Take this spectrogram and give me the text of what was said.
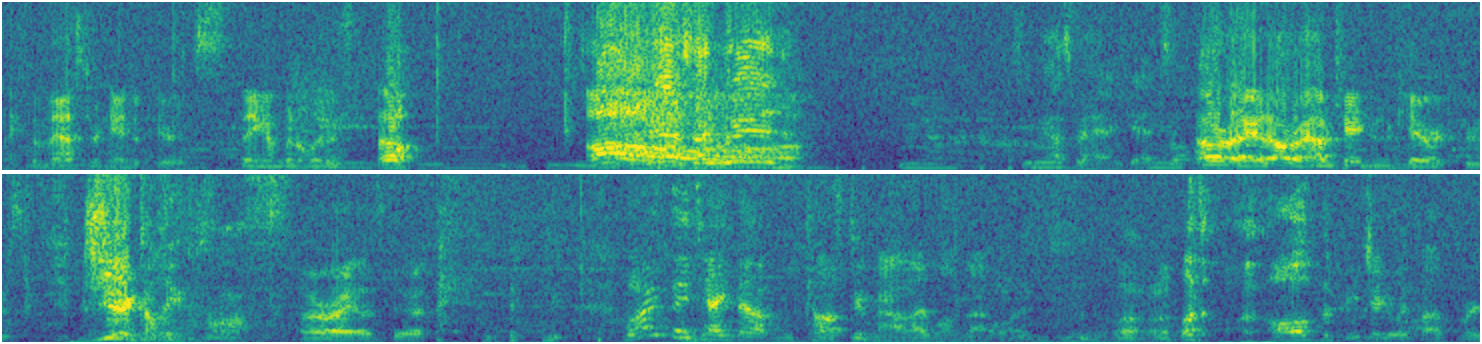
like the master hand appearance thing. I'm gonna lose. Oh. Oh. Yes, I win. See, Master Hand gets them. All right, all right. I'm changing the characters. Jigglypuff. All right, let's do it. Why did they take that costume out? I love that one. Let's all of them be Jigglypuff for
